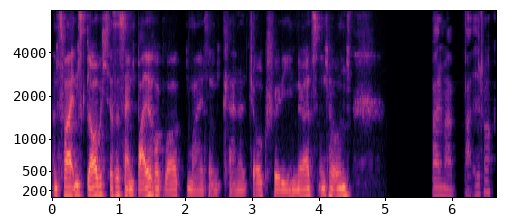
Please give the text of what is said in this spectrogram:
Und zweitens glaube ich, dass es ein Ballrock war, mal so ein kleiner Joke für die Nerds unter uns. Warte mal, Ballrock?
